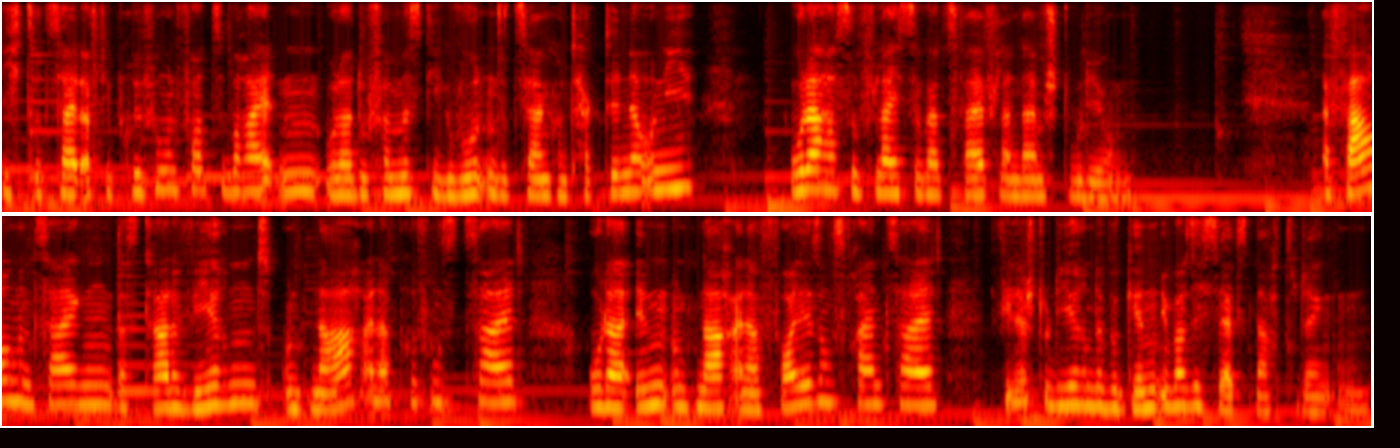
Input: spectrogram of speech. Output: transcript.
dich zurzeit auf die Prüfungen vorzubereiten oder du vermisst die gewohnten sozialen Kontakte in der Uni oder hast du vielleicht sogar Zweifel an deinem Studium. Erfahrungen zeigen, dass gerade während und nach einer Prüfungszeit oder in und nach einer vorlesungsfreien Zeit viele Studierende beginnen, über sich selbst nachzudenken.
